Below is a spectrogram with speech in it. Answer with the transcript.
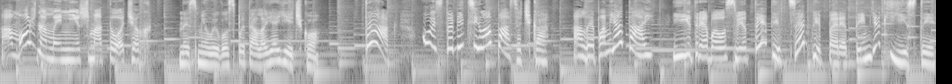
а можна мені шматочок? несміливо спитала яєчко. Так, ось тобі ціла пасочка. Але пам'ятай, її треба освятити в церкві перед тим, як їсти.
